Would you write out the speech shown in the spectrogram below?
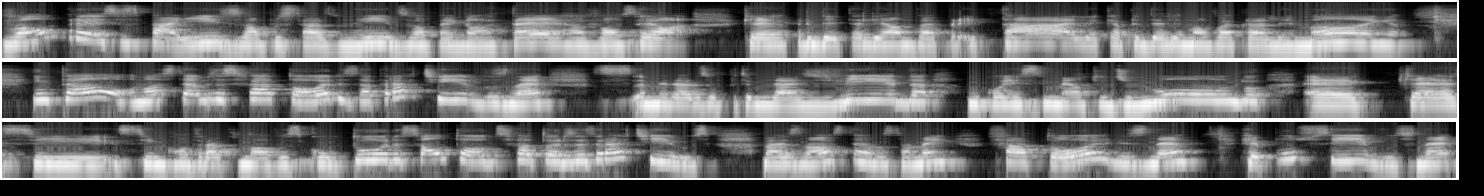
vão para esses países, vão para os Estados Unidos, vão para Inglaterra, vão, sei lá, quer aprender italiano, vai para Itália, quer aprender alemão, vai para Alemanha. Então, nós temos esses fatores atrativos, né, melhores oportunidades de vida, um conhecimento de mundo, é, quer se, se encontrar com novas culturas, são são todos fatores atrativos, mas nós temos também fatores, né, repulsivos, né,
